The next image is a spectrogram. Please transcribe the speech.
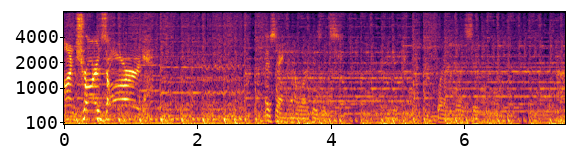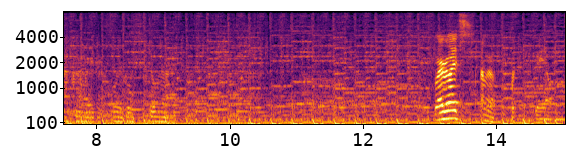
on Charizard. This ain't gonna work, is it? Flare Blissed. Ah, crap, I got Flare Blissed, don't I? Flare Blitz? I'm gonna freaking fail.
